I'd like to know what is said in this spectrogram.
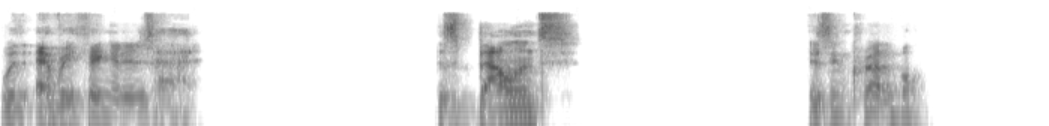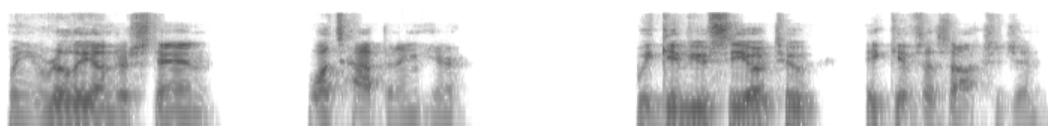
with everything it has had. This balance is incredible when you really understand what's happening here. We give you CO2, it gives us oxygen.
